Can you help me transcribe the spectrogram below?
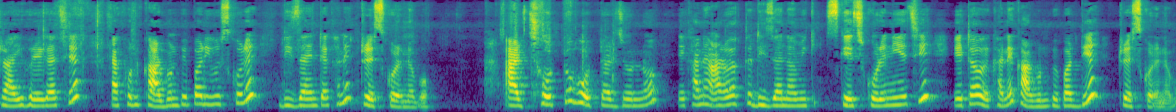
ড্রাই হয়ে গেছে। এখন কার্বন পেপার ইউজ করে ডিজাইনটা এখানে ট্রেস করে নেব। আর ছোট্ট বোর্ডটার জন্য এখানে আরও একটা ডিজাইন আমি স্কেচ করে নিয়েছি, এটাও এখানে কার্বন পেপার দিয়ে ট্রেস করে নেব।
